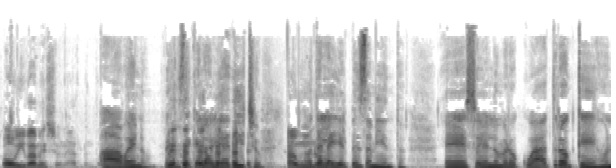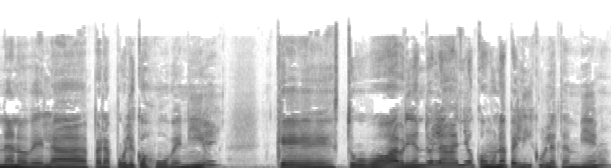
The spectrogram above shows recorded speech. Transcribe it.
o iba a mencionarlo. Ah, bueno, pensé que lo habías dicho. o te leí el pensamiento. Eh, soy el número cuatro, que es una novela para público juvenil que estuvo abriendo el año con una película también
